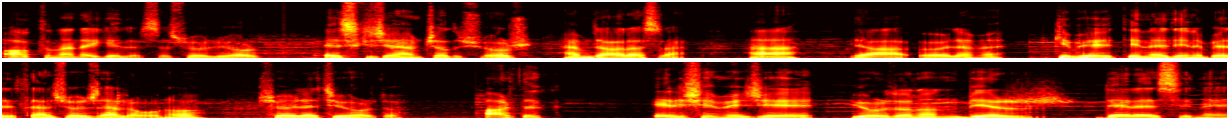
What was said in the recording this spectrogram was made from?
Aklına ne gelirse söylüyordu. Eskice hem çalışıyor hem de ara sıra ha ya öyle mi gibi dinlediğini belirten sözlerle onu söyletiyordu. Artık erişemeyeceği yurdunun bir deresini,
